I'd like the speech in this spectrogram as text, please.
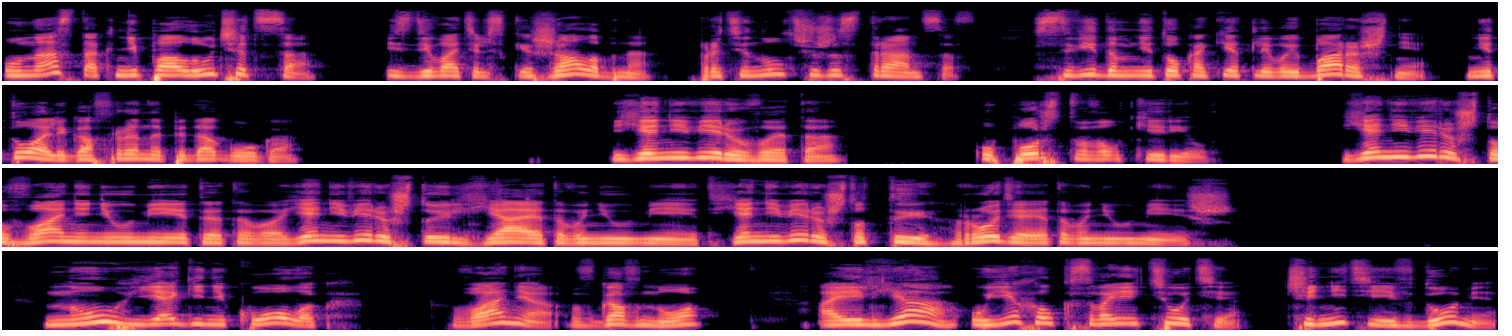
«У нас так не получится!» — издевательски жалобно протянул чужестранцев с видом не то кокетливой барышни, не то олигофрена-педагога. «Я не верю в это», — упорствовал Кирилл. Я не верю, что Ваня не умеет этого. Я не верю, что Илья этого не умеет. Я не верю, что ты, Родя, этого не умеешь. Ну, я гинеколог. Ваня в говно. А Илья уехал к своей тете чинить ей в доме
